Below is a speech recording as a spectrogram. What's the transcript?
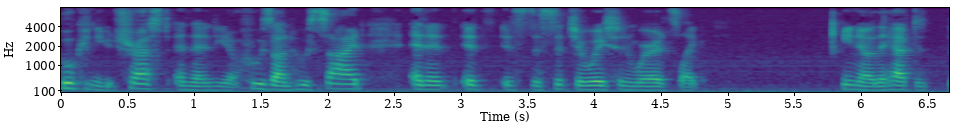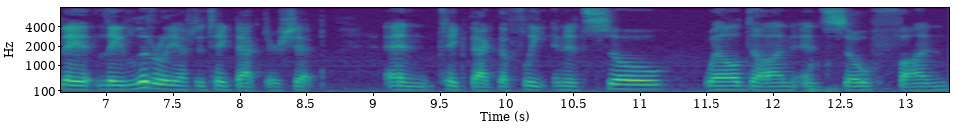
who can you trust, and then you know who's on whose side, and it it's it's the situation where it's like, you know they have to they they literally have to take back their ship, and take back the fleet, and it's so well done and so fun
